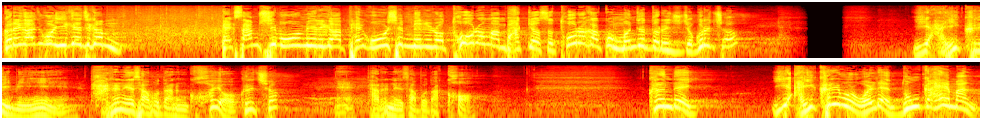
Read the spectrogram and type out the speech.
그래가지고 이게 지금 135mm가 150mm로 토너만 바뀌었어. 토너가 꼭 먼저 떨어지죠. 그렇죠? 이 아이크림이 다른 회사보다는 커요. 그렇죠? 네, 다른 회사보다 커. 그런데 이 아이크림은 원래 눈가에만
